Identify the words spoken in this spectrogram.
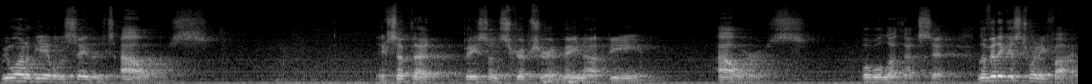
we want to be able to say that it's ours. Except that, based on Scripture, it may not be ours. But we'll let that sit. Leviticus 25.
